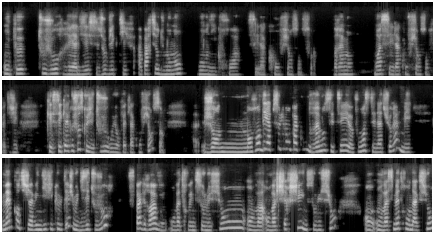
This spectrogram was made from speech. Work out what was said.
on peut toujours réaliser ses objectifs à partir du moment où on y croit. C'est la confiance en soi. Vraiment. Moi, c'est la confiance, en fait. C'est quelque chose que j'ai toujours eu, en fait, la confiance. J'en m'en rendais absolument pas compte. Vraiment, c'était, pour moi, c'était naturel. Mais même quand j'avais une difficulté, je me disais toujours, c'est pas grave. On va trouver une solution. On va, on va chercher une solution on, va se mettre en action,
